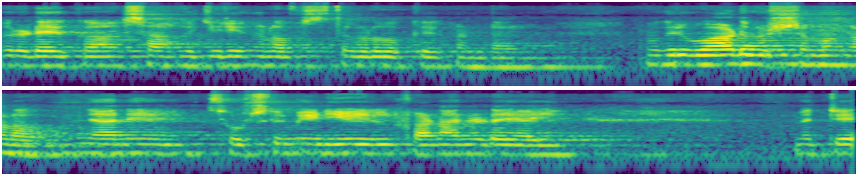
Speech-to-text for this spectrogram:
അവരുടെയൊക്കെ സാഹചര്യങ്ങളും അവസ്ഥകളും ഒക്കെ കണ്ടാൽ നമുക്ക് ഒരുപാട് വിഷമങ്ങളാകും. ഞാൻ സോഷ്യൽ മീഡിയയിൽ കാണാനിടയായി. മറ്റേ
